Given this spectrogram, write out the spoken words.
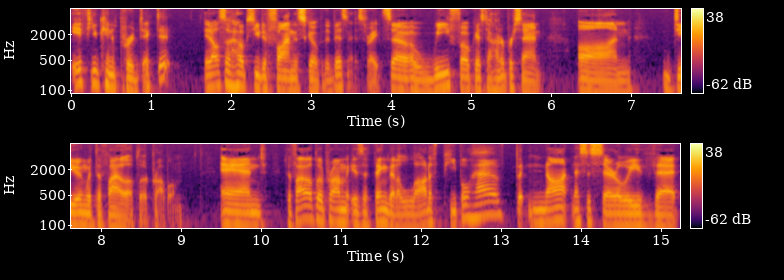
if you can predict it it also helps you define the scope of the business right so we focused 100% on dealing with the file upload problem and the file upload problem is a thing that a lot of people have, but not necessarily that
